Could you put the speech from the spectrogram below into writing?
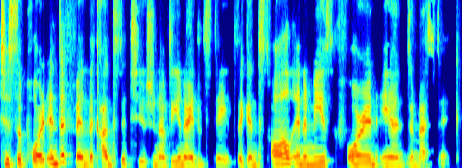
to support and defend the Constitution of the United States against all enemies, foreign and domestic.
